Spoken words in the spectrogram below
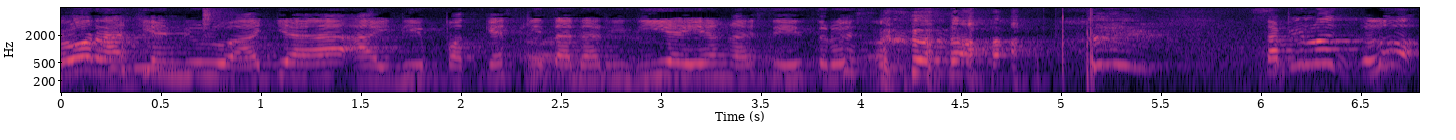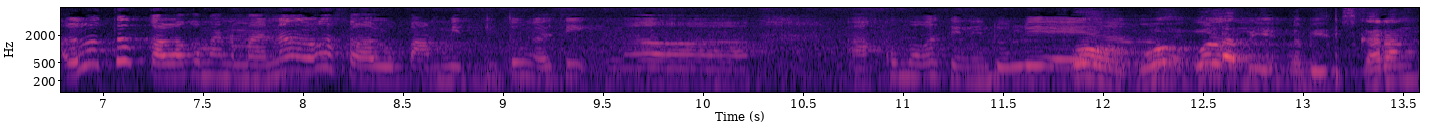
lo rahasian dulu aja ID podcast kita dari dia ya nggak sih? Terus tapi lo lo lo tuh kalau ke mana-mana lo selalu pamit gitu nggak sih? Aku mau ke sini dulu ya. Oh, gue gue lebih lebih sekarang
